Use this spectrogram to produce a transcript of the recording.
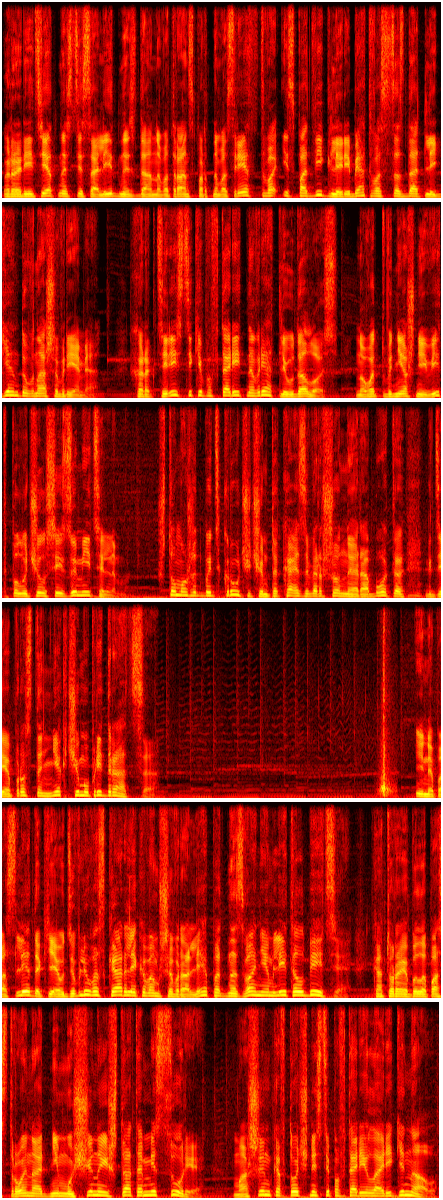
Раритетность и солидность данного транспортного средства исподвигли ребят воссоздать легенду в наше время. Характеристики повторить навряд ли удалось, но вот внешний вид получился изумительным. Что может быть круче, чем такая завершенная работа, где просто не к чему придраться? И напоследок я удивлю вас карликовым «Шевроле» под названием Little Betty, которое было построено одним мужчиной из штата Миссури. Машинка в точности повторила оригинал,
